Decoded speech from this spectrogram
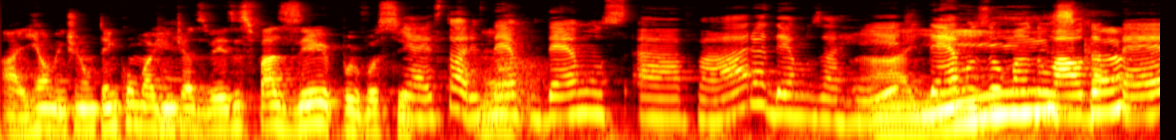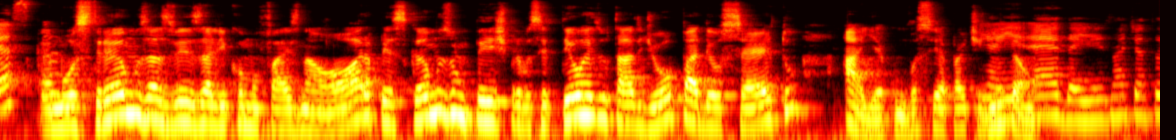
Aí realmente não tem como a gente, É. às vezes, fazer por você. E é a história. É. De- demos a vara, demos a rede, A demos o manual da isca, pesca. É, mostramos às vezes ali como faz na hora, pescamos um peixe para você ter o resultado de opa, deu certo. Aí é com você a partir E de aí, então. é, daí não adianta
